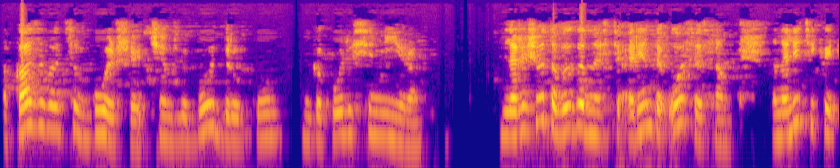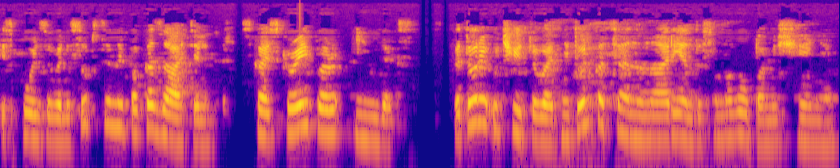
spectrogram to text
оказывается больше, чем в любой другом мегаполисе мира. Для расчета выгодности аренды офиса аналитики использовали собственный показатель Skyscraper Index – который учитывает не только цену на аренду самого помещения,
